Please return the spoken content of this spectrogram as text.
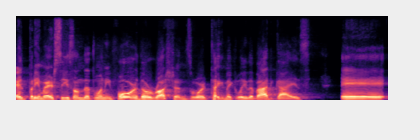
El primer season de 24, the Russians were technically the bad guys. Eh,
